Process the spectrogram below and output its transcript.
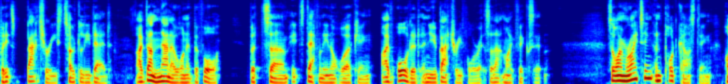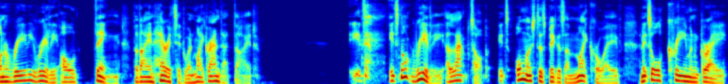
but its battery's totally dead. I've done nano on it before, but um, it's definitely not working. I've ordered a new battery for it, so that might fix it. So I'm writing and podcasting on a really, really old thing that I inherited when my granddad died. It, it's not really a laptop. It's almost as big as a microwave, and it's all cream and grey,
